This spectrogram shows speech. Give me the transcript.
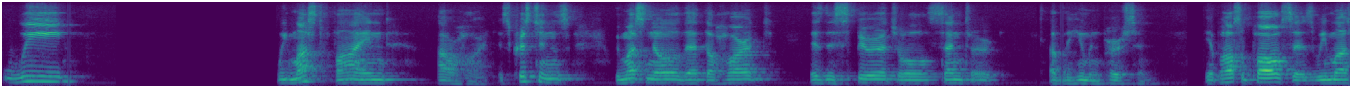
we we must find our heart. As Christians, we must know that the heart is the spiritual center of the human person. The Apostle Paul says we must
